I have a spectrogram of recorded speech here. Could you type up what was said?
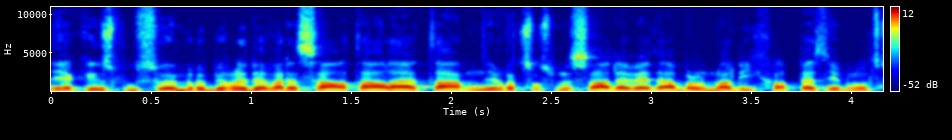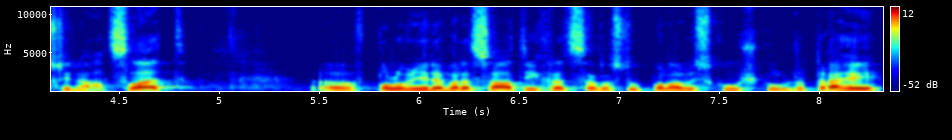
jakým způsobem proběhly 90. léta, v roce 89 já byl mladý chlapec, mě bylo 13 let, v polovině 90. let jsem nastupoval na vysokou školu do Prahy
